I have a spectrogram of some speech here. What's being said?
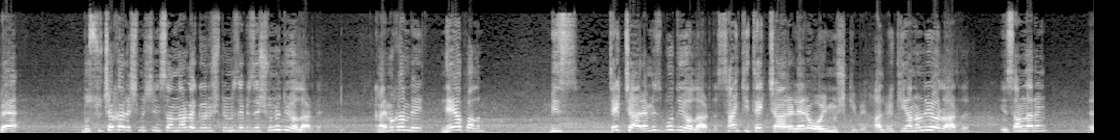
Ve bu suça karışmış insanlarla görüştüğümüzde bize şunu diyorlardı. Kaymakam Bey ne yapalım? Biz tek çaremiz bu diyorlardı. Sanki tek çareleri oymuş gibi. Halbuki yanılıyorlardı. İnsanların e,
